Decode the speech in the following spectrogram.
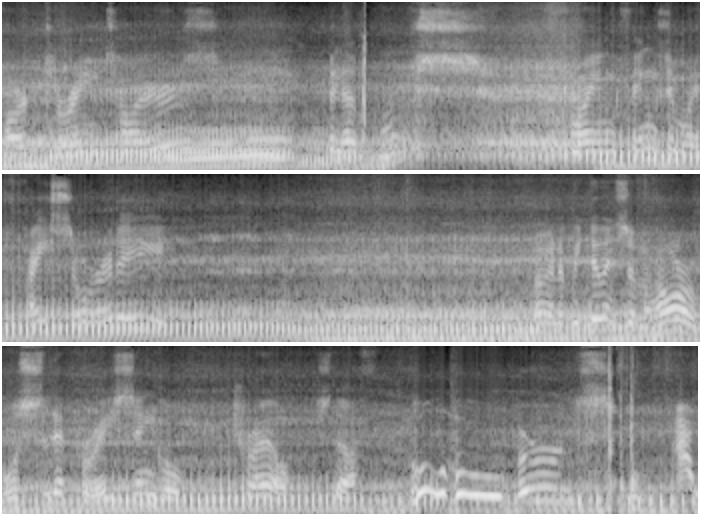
Hard terrain tires. Been up, oops, flying things in my face already. I'm going to be doing some horrible, slippery, single trail stuff. Ooh, birds! Ow!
